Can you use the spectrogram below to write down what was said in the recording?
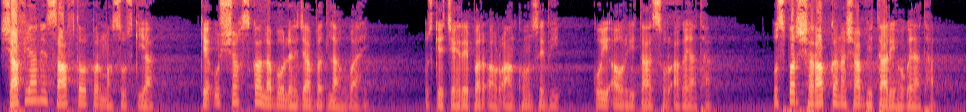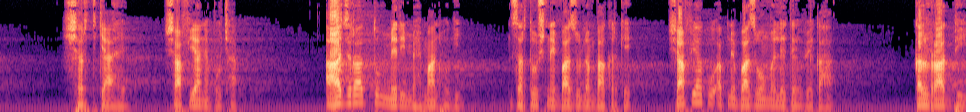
شافیہ نے صاف طور پر محسوس کیا کہ اس شخص کا لب و لہجہ بدلا ہوا ہے۔ اس کے چہرے پر اور آنکھوں سے بھی کوئی اور ہی تاثر آ گیا تھا۔ اس پر شراب کا نشہ بھی تاری ہو گیا تھا۔ شرط کیا ہے؟ شافیہ نے پوچھا۔ آج رات تم میری مہمان ہوگی۔ زرتوش نے بازو لمبا کر کے شافیہ کو اپنے بازوؤں میں لیتے ہوئے کہا، کل رات بھی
